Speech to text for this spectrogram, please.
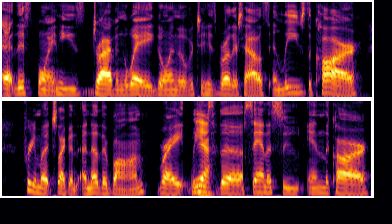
at this point, he's driving away, going over to his brother's house, and leaves the car pretty much like an, another bomb, right? Leaves Yeah. the Santa suit in the car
